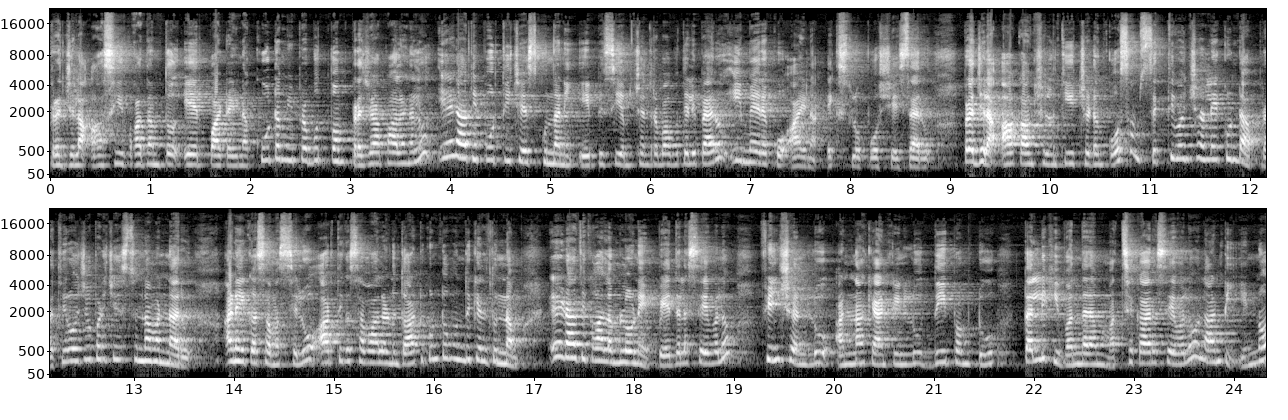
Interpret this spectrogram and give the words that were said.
ప్రజల ఆశీర్వాదంతో ఏర్పాటైన కూటమి ప్రభుత్వం ప్రజాపాలనలో ఏడాది పూర్తి చేసుకుందని ఏపీ సీఎం చంద్రబాబు తెలిపారు. ఈ మేరకు ఆయన ఎక్స్లో పోస్ట్ చేశారు. ప్రజల ఆకాంక్షలను తీర్చడం కోసం శక్తి వంచన లేకుండా ప్రతిరోజు పనిచేస్తున్నామన్నారు. అనేక సమస్యలు ఆర్థిక సవాళ్ళను దాటుకుంటూ ముందుకెళ్తున్నాం. ఏడాది కాలంలోనే పేదల సేవలో ఫిన్షన్లు అన్నా క్యాంటీన్లు దీపం టూ తల్లికి వందనం మత్స్యకార సేవలో లాంటి ఎన్నో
